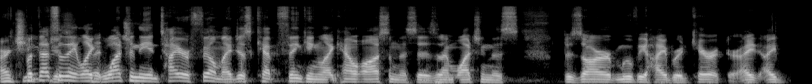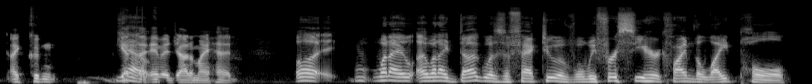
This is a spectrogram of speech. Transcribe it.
aren't you? but that's the thing. Like but- watching the entire film, I just kept thinking like how awesome this is, and I'm watching this bizarre movie hybrid character. I I, I couldn't get Yeah. that image out of my head. Well, what I what I dug was the fact too of when we first see her climb the light pole.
